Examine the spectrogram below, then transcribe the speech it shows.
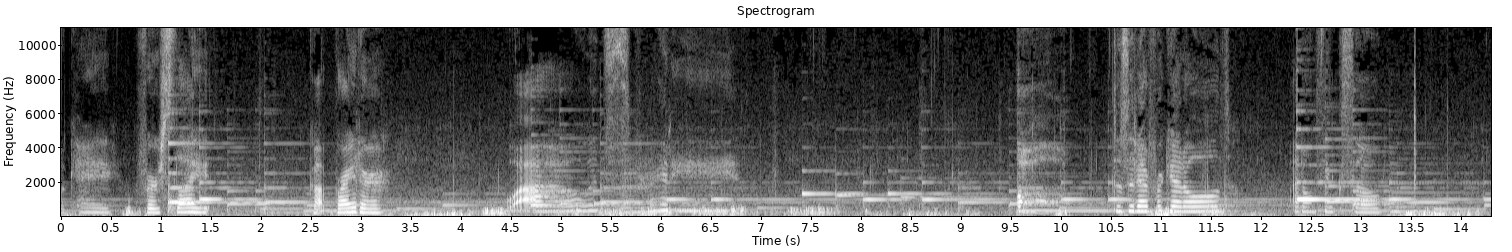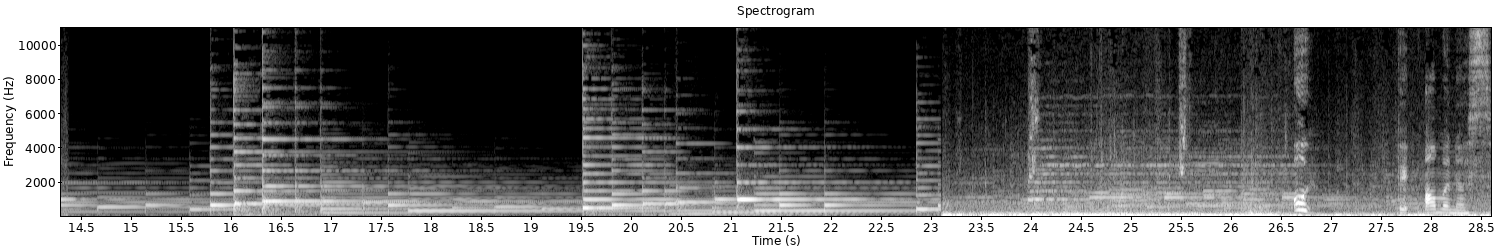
Okay, first light got brighter. Wow, it's pretty. Oh, does it ever get old? I don't think so. The ominous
